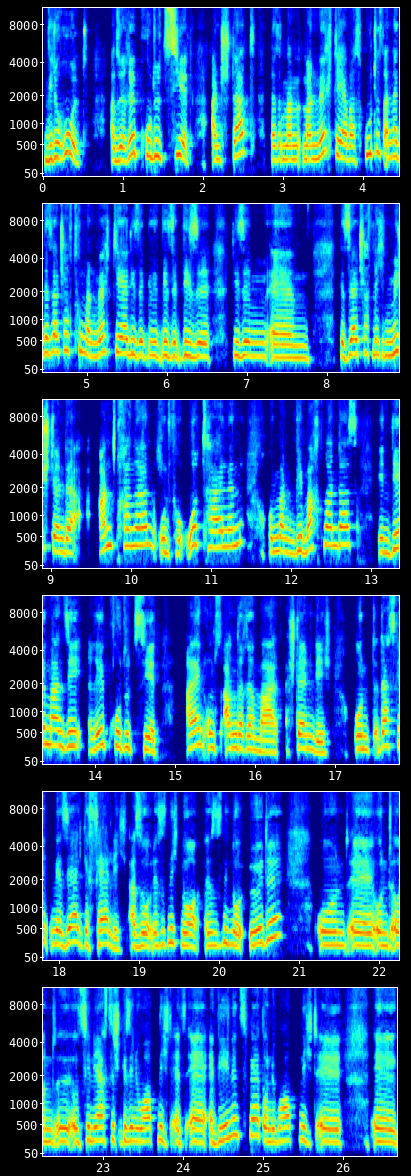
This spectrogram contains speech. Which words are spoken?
wiederholt, also reproduziert, anstatt dass man man möchte ja was Gutes an der Gesellschaft tun, man möchte ja diese diese diese diese ähm, gesellschaftlichen Missstände anprangern und verurteilen und man wie macht man das, indem man sie reproduziert ein ums andere Mal ständig und das finden wir sehr gefährlich. Also es ist nicht nur es ist nicht nur öde und äh, und und, äh, und cineastisch gesehen überhaupt nicht äh, erwähnenswert und überhaupt nicht äh, äh,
